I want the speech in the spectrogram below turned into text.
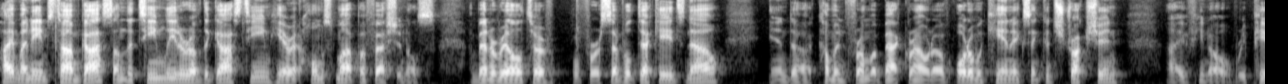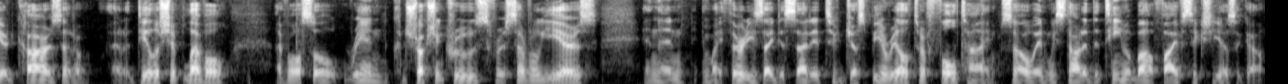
Hi, my name's Tom Goss. I'm the team leader of the Goss team here at HomeSmart Professionals. I've been a realtor for several decades now and uh, coming from a background of auto mechanics and construction, I've you know repaired cars at a, at a dealership level. I've also ran construction crews for several years and then in my 30s I decided to just be a realtor full time. So and we started the team about five, six years ago.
